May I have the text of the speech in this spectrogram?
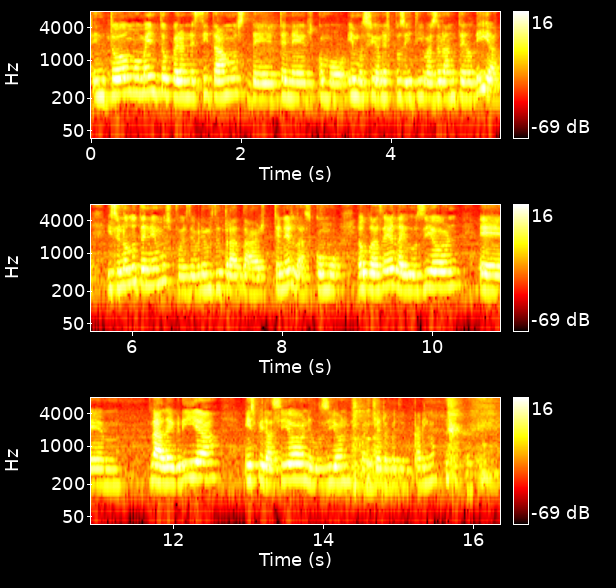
en todo momento, pero necesitamos de tener como emociones positivas durante el día. Y si no lo tenemos, pues deberíamos de tratar tenerlas, como el placer, la ilusión, em, la alegría, inspiración, ilusión, cariño.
